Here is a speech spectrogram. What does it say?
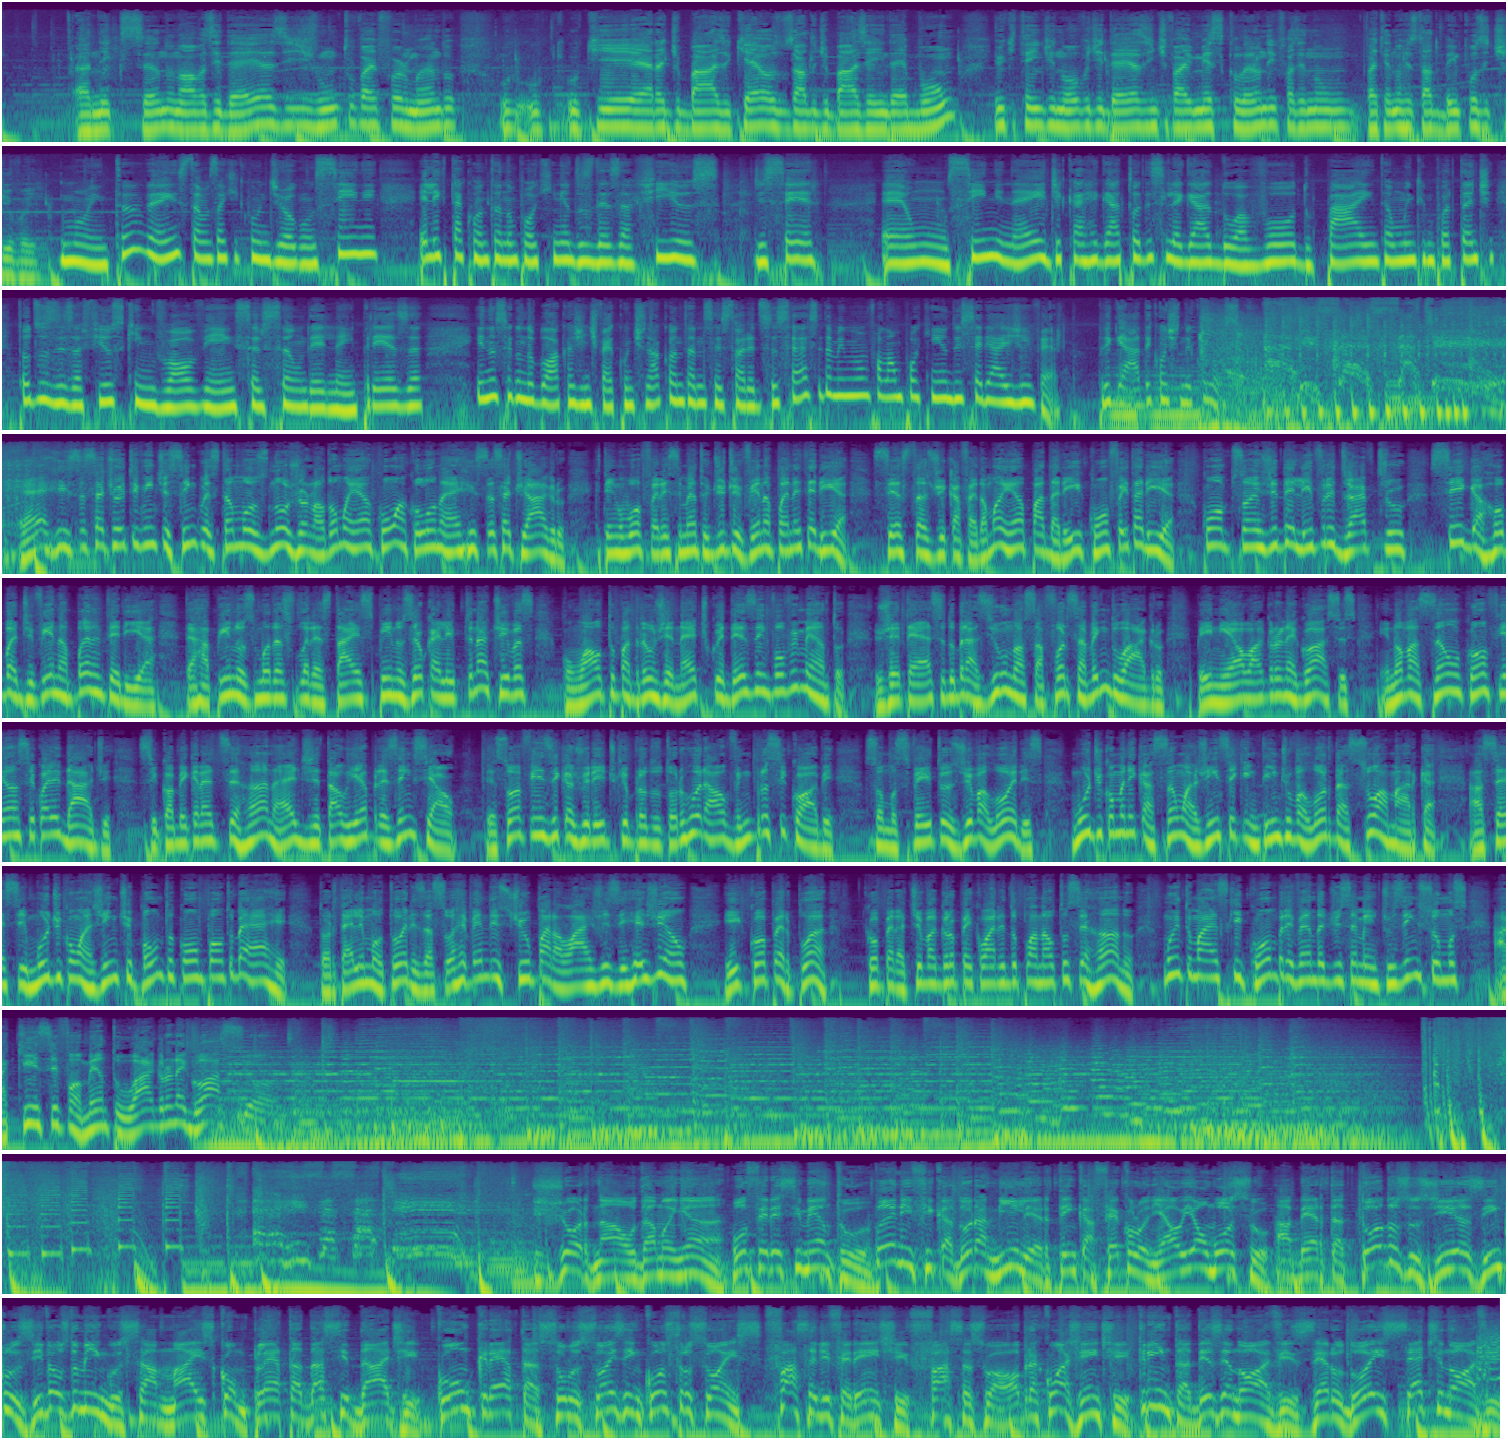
anexando novas ideias e junto vai formando o, o, o que era de base, o que é usado de base ainda é bom e o que tem de novo de ideias a gente vai mesclando e fazendo um, vai tendo um resultado bem positivo aí. Muito bem, estamos aqui com o Diogo Uncini, ele que está contando um pouquinho dos desafios de ser é, um cine, né? E de carregar todo esse legado do avô, do pai. Então, muito importante todos os desafios que envolvem a inserção dele na empresa. E no segundo bloco a gente vai continuar contando essa história de sucesso e também vamos falar um pouquinho dos cereais de inverno. Obrigada e continue conosco. RC7825, estamos no Jornal da Manhã com a coluna RC7 Agro, que tem um oferecimento de Divina Paneteria, cestas de café da manhã, padaria e confeitaria, com opções de delivery drive-thru. Siga arroba Divina Paneteria. Terra Pinos, mudas florestais, pinos eucalipto nativas, com alto padrão genético e desenvolvimento. GTS do Brasil, nossa força vem do agro. PNL Agronegócios, inovação, confiança e qualidade. Cicobi Crédito Serrana é digital e é presencial. Pessoa física, jurídica e produtor rural, vem pro Cicobi. Somos feitos de valor valores. Mude Comunicação, agência que entende o valor da sua marca. Acesse mudecomagente.com.br. Tortelli Motores, a sua revenda estilo para lajes e região. E Cooperplan, Cooperativa Agropecuária do Planalto Serrano. Muito mais que compra e venda de sementes e insumos, aqui se fomenta o agronegócio. Jornal da Manhã. Oferecimento. Panificadora Miller tem café colonial e almoço. Aberta todos os dias, inclusive aos domingos. A mais completa da cidade. Concreta, soluções em construções. Faça diferente, faça sua obra com a gente. 30 19 0279.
